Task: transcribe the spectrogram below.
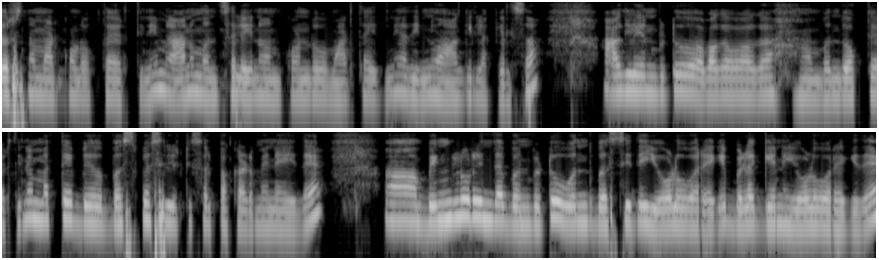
ದರ್ಶನ ಮಾಡ್ಕೊಂಡು ಹೋಗ್ತಾ ಇರ್ತೀನಿ. ನಾನು ಮನಸ್ಸಲ್ಲಿ ಏನೋ ಅಂದ್ಕೊಂಡು ಮಾಡ್ತಾಯಿದ್ದೀನಿ ಅದು ಇನ್ನೂ ಆಗಿಲ್ಲ ಕೆಲಸ. ಆಗಲಿ ಅಂದ್ಬಿಟ್ಟು ಅವಾಗವಾಗ ಬಂದು ಹೋಗ್ತಾ ಇರ್ತೀನಿ. ಮತ್ತು ಬಸ್ ಫೆಸಿಲಿಟಿ ಸ್ವಲ್ಪ ಕಡಿಮೆನೇ ಇದೆ. ಬೆಂಗಳೂರಿಂದ ಬಂದುಬಿಟ್ಟು ಒಂದು ಬಸ್ ಇದೆ ಏಳುವರೆಗೆ, ಬೆಳಗ್ಗೆನೇ ಏಳುವರೆಗಿದೆ.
